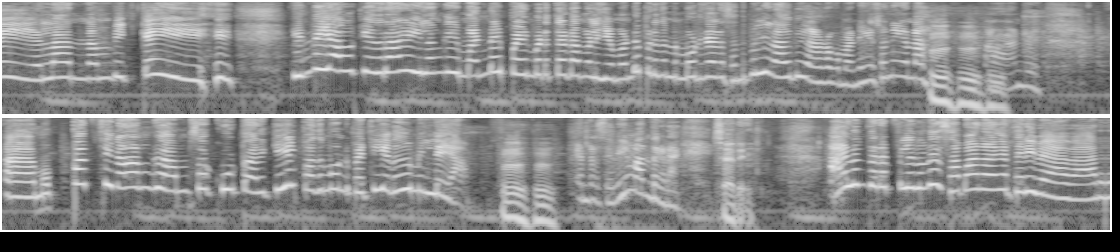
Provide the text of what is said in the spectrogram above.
கை எல்லாம் நம்பிக்கை. இந்தியாவுக்கு எதிராக இலங்கை மண்ணை பயன்படுத்த இடமளியும் என்று பிரதமர் மோடியான சந்திப்பில் நீங்க சொன்னீங்கன்னா. முப்பத்தி நான்கு அம்ச கூட்டு அறிக்கையில் பதிமூன்று பற்றி எதுவும் இல்லையா. என்ற செய்தியும் வந்து கிடக்கு சரி. ஆளும் தரப்பிலிருந்து சபாநாயகர் தெரிவார்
